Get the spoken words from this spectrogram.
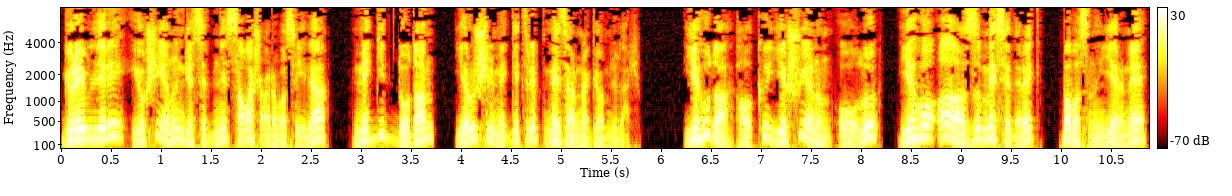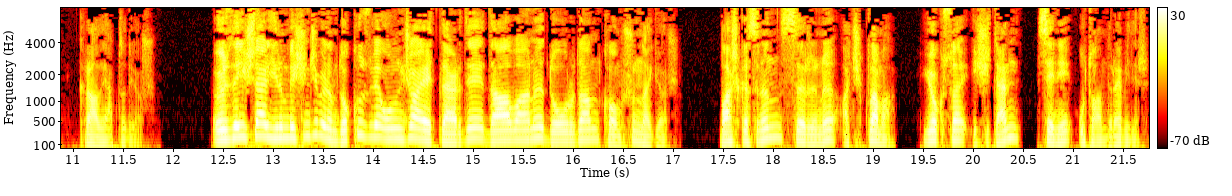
Görevlileri Yoşiya'nın cesedini savaş arabasıyla Megiddo'dan Yaruşilim'e getirip mezarına gömdüler. Yahuda halkı Yaşuya'nın oğlu Yehoaz'ı mesederek babasının yerine kral yaptı diyor. Özdeyişler 25. bölüm 9 ve 10. ayetlerde davanı doğrudan komşunla gör. Başkasının sırrını açıklama. Yoksa işiten seni utandırabilir.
